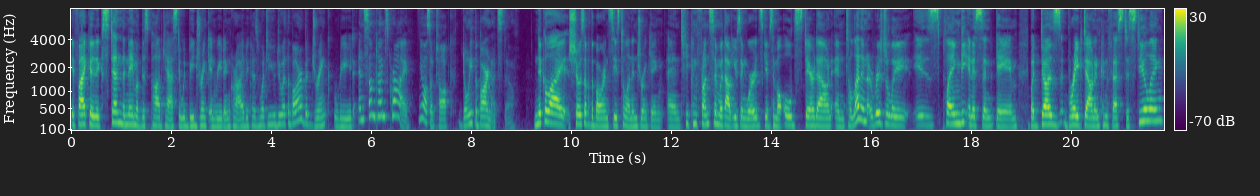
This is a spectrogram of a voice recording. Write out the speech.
If I could extend the name of this podcast, it would be Drink and Read and Cry because what do you do at the bar but drink, read, and sometimes cry? You also talk. Don't eat the bar nuts though. Nikolai shows up at the bar and sees Telenin drinking, and he confronts him without using words, gives him an old stare down, and Telenin originally is playing the innocent game, but does break down and confess to stealing.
